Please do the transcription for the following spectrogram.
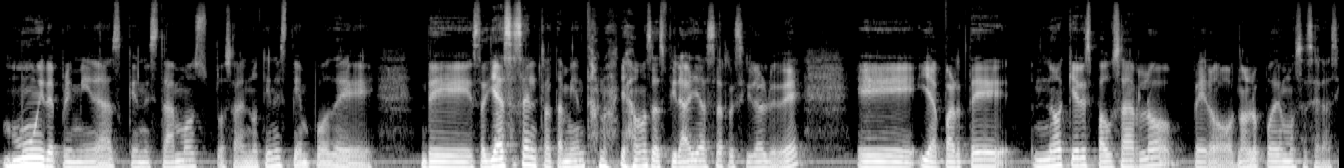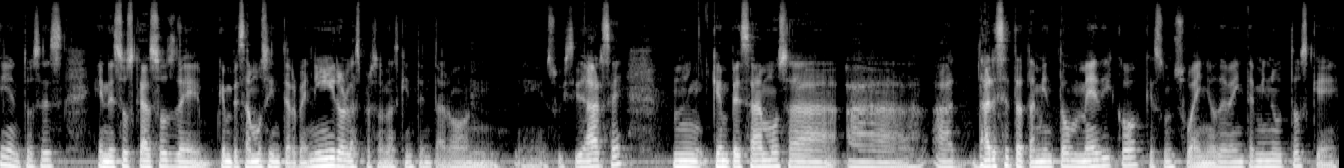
muy deprimidas que necesitamos, o sea, no tienes tiempo de, de ya estás en el tratamiento, ¿no? ya vamos a aspirar, ya vas a recibir al bebé. Eh, y aparte, no quieres pausarlo, pero no lo podemos hacer así. Entonces, en esos casos de que empezamos a intervenir o las personas que intentaron eh, suicidarse, mm, que empezamos a, dar ese tratamiento médico, que es un sueño de 20 minutos, que,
